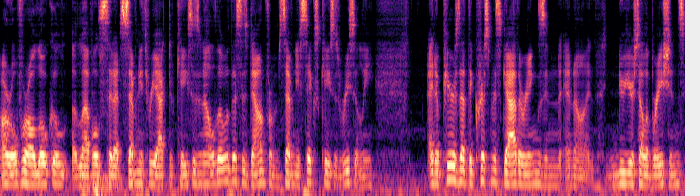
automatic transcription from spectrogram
Our overall local uh, levels sit at 73 active cases, and although this is down from 76 cases recently, it appears that the Christmas gatherings and, and uh, New Year celebrations,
